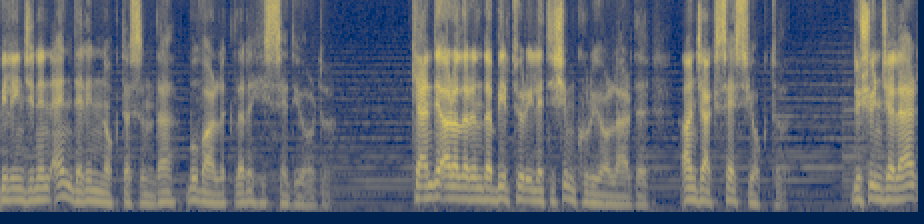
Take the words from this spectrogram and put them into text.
bilincinin en derin noktasında bu varlıkları hissediyordu. Kendi aralarında bir tür iletişim kuruyorlardı, ancak ses yoktu. Düşünceler,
